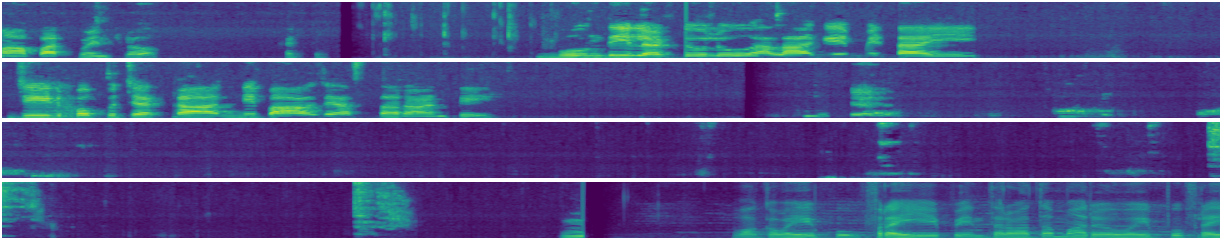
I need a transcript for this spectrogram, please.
మా అపార్ట్మెంట్లో. బూందీ లడ్డూలు అలాగే మిఠాయి జీడిపప్పు చెక్క అన్ని బాగా చేస్తారా ఆంటీ? ఒకవైపు ఫ్రై అయిపోయిన తర్వాత మరోవైపు ఫ్రై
